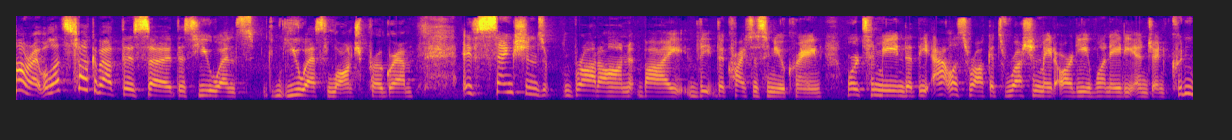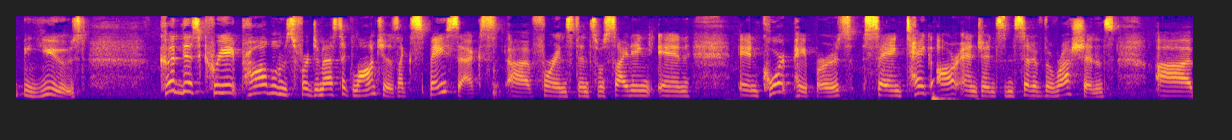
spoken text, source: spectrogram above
All right. Well, let's talk about this uh, this UN's, U.S. launch program. If sanctions brought on by the, the crisis in Ukraine were to mean that the Atlas rocket's Russian-made RD-180 engine couldn't be used. Could this create problems for domestic launches? Like SpaceX, uh, for instance, was citing in in court papers saying, "Take our engines instead of the Russians." Uh,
